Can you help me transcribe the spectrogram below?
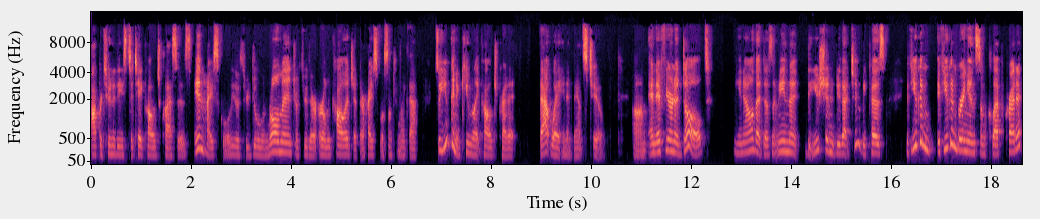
opportunities to take college classes in high school, either through dual enrollment or through their early college at their high school, something like that. So you can accumulate college credit that way in advance too. Um, and if you're an adult, you know that doesn't mean that that you shouldn't do that too, because if you can if you can bring in some CLEP credit,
